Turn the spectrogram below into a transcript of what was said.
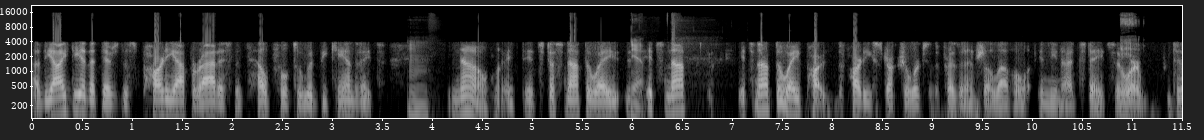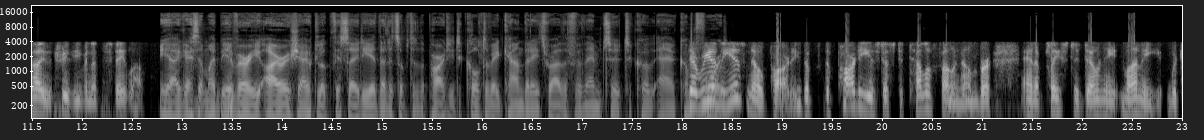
Uh, the idea that there's this party apparatus that's helpful to would-be candidates, mm. no, it, it's just not the way. Yeah. It's not. It's not the way part, the party structure works at the presidential level in the United States, or to tell you the truth, even at the state level. Yeah, I guess it might be a very Irish outlook. This idea that it's up to the party to cultivate candidates rather for them to to uh, come. There really is no party. The the party is just a telephone number and a place to donate money, which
